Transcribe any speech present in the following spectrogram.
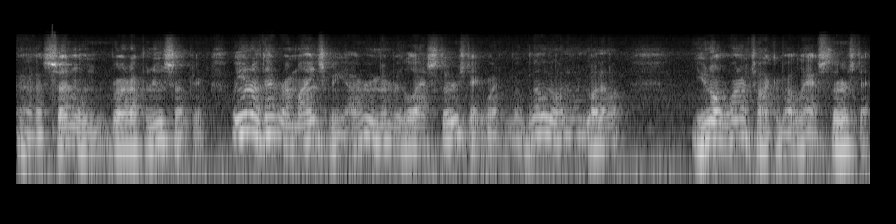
uh, suddenly brought up a new subject. Well, you know, that reminds me. I remember the last Thursday. What? Blah, blah, blah, you don't want to talk about last Thursday.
